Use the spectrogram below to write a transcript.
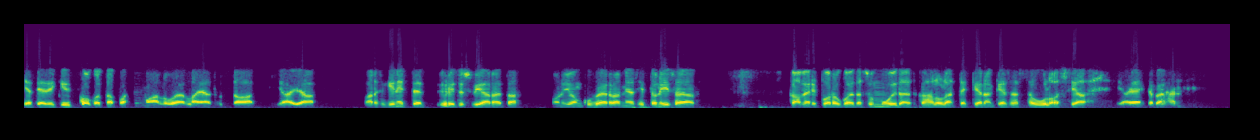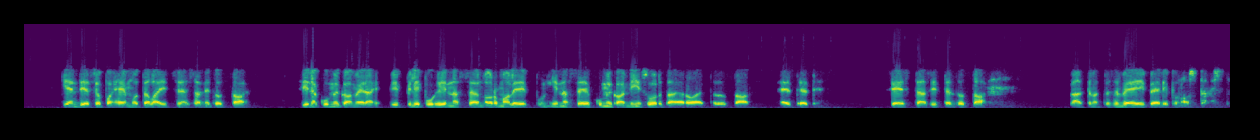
ja tietenkin koko tapahtuma-alueella. Ja, tota, ja, ja varsinkin niiden yritysvieraita on jonkun verran ja sitten on isoja kaveriporukoita sun muita, jotka haluaa lähteä kerran kesässä ulos ja, ja ehkä vähän kenties jopa hemmotella itseensä, niin tota, siinä kumminkaan meidän vippilipun hinnassa ja normaalilipun hinnassa ei ole kumminkaan niin suurta eroa, että tota, et, et, se estää sitten tota, välttämättä sen VIP-lipun ostamista.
